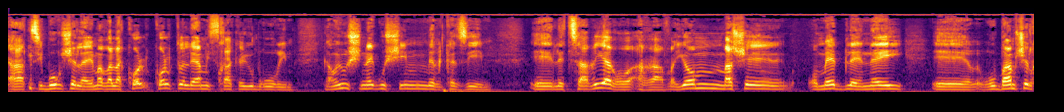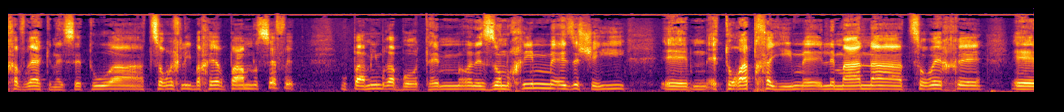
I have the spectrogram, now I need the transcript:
הציבור שלהם, אבל הכל, כל כללי המשחק היו ברורים. גם היו שני גושים מרכזיים. לצערי הרב, היום מה שעומד לעיני רובם של חברי הכנסת הוא הצורך להיבחר פעם נוספת. ופעמים רבות הם זונחים איזושהי אה, תורת חיים אה, למען הצורך אה,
